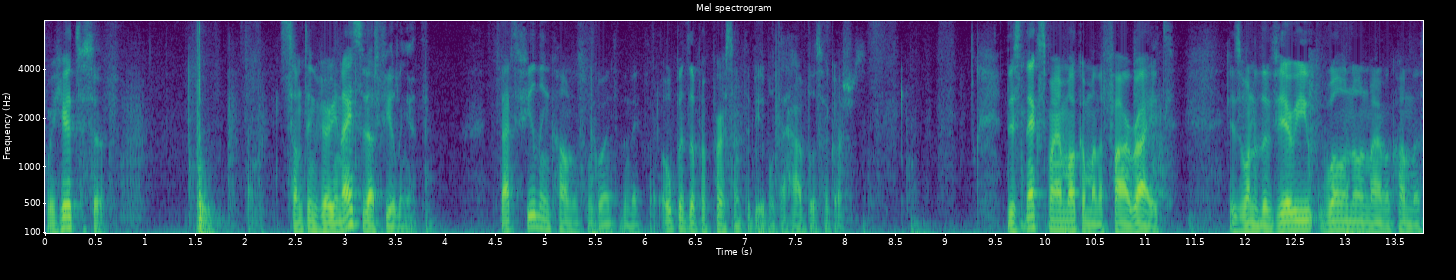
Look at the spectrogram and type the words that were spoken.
We're here to serve. It's something very nice about feeling it. That feeling comes from going to the mikvah. It opens up a person to be able to have those hagashas. This next Mayamakam on the far right is one of the very well-known Marmakamas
